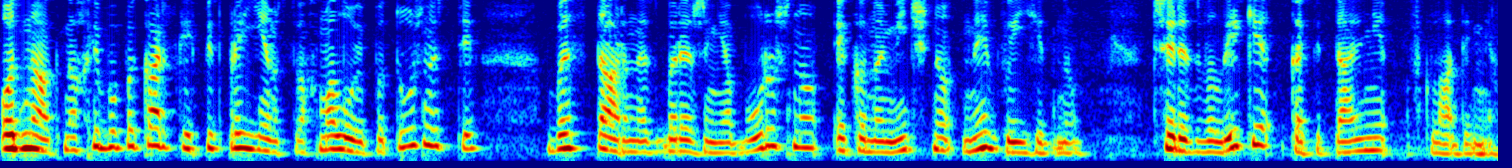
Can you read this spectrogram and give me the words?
Однак на хлібопекарських підприємствах малої потужності безтарне збереження борошна економічно невигідно через великі капітальні вкладення.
